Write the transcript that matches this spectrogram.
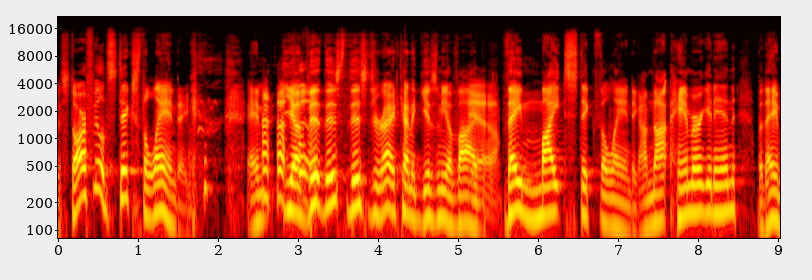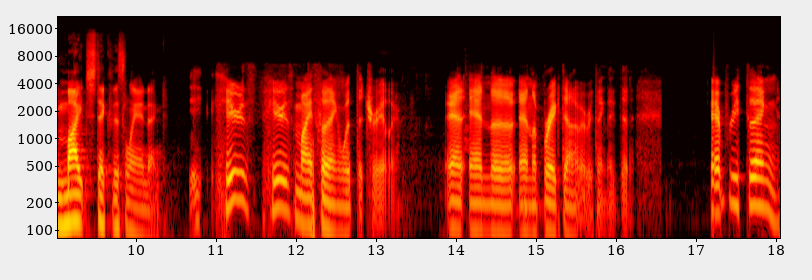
if Starfield sticks the landing, and yeah, th- this this direct kind of gives me a vibe. Yeah. They might stick the landing. I'm not hammering it in, but they might stick this landing. Here's here's my thing with the trailer, and and the and the breakdown of everything they did. Everything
